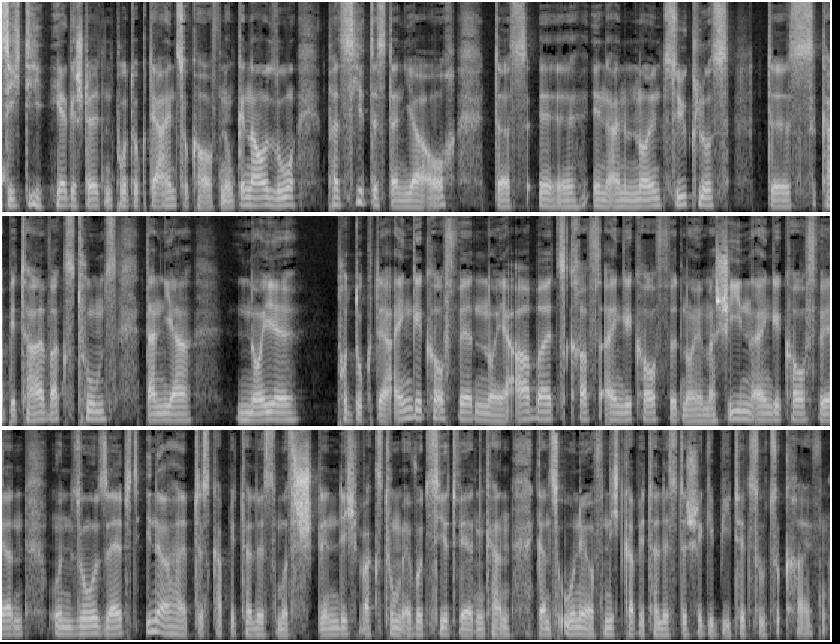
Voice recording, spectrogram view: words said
sich die hergestellten Produkte einzukaufen. Und genau so passiert es dann ja auch, dass äh, in einem neuen Zyklus des Kapitalwachstums dann ja neue Produkte eingekauft werden, neue Arbeitskraft eingekauft wird, neue Maschinen eingekauft werden und so selbst innerhalb des Kapitalismus ständig Wachstum evoziert werden kann, ganz ohne auf nicht kapitalistische Gebiete zuzugreifen.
